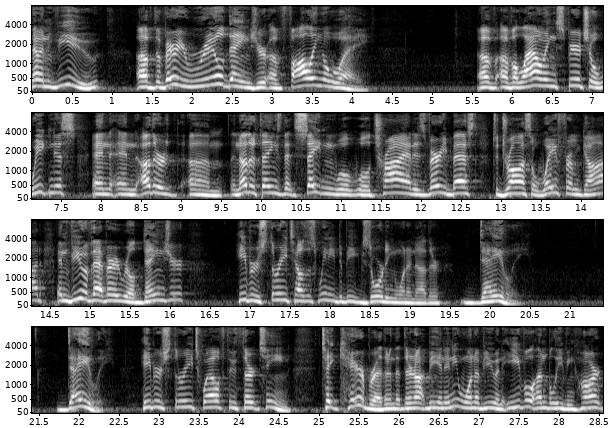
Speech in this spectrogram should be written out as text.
Now, in view of the very real danger of falling away, of, of allowing spiritual weakness and, and, other, um, and other things that Satan will, will try at his very best to draw us away from God, in view of that very real danger, Hebrews 3 tells us we need to be exhorting one another daily. Daily. Hebrews 3 12 through 13. Take care, brethren, that there not be in any one of you an evil, unbelieving heart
